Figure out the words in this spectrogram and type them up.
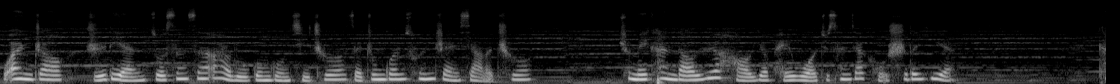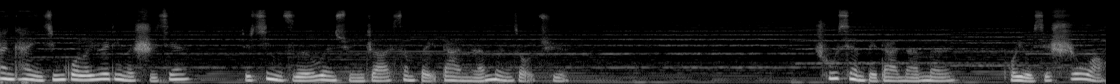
我按照指点坐三三二路公共汽车在中关村站下了车，却没看到约好要陪我去参加口试的叶。看看已经过了约定的时间，就径自问询着向北大南门走去。出现北大南门，我有些失望。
